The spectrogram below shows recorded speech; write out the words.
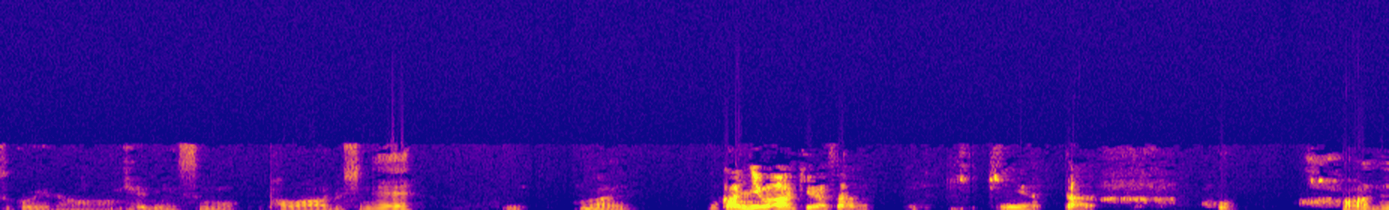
すごいなケビンスもパワーあるしね。はい。他には、アキラさん、気になった？はね、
